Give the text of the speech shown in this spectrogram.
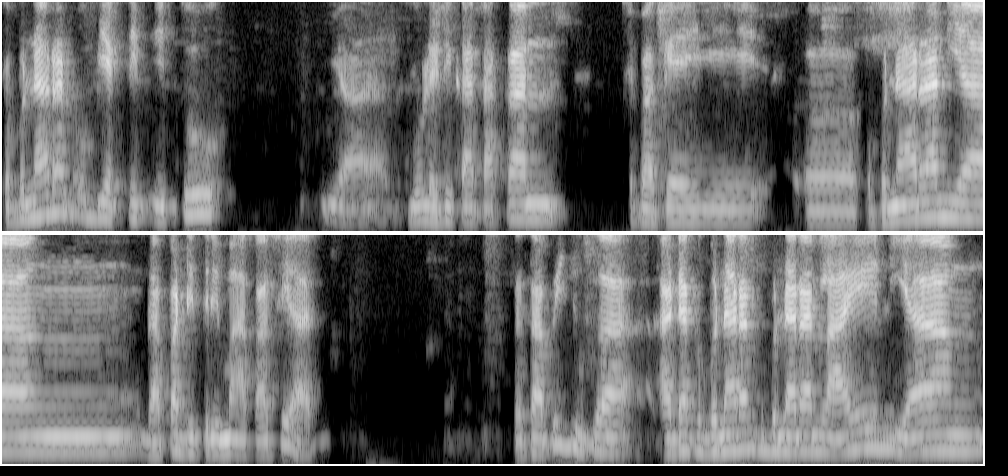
kebenaran objektif itu ya boleh dikatakan sebagai uh, kebenaran yang dapat diterima akal sehat. Tetapi juga ada kebenaran-kebenaran lain yang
